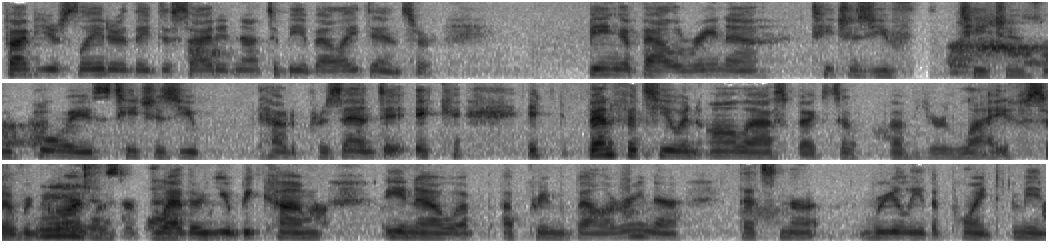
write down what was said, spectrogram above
five years later they decided not to be a ballet dancer being a ballerina teaches you teaches you poise, teaches you how to present. It it, it benefits you in all aspects of, of your life. So regardless mm, of whether you become, you know, a, a prima ballerina, that's not really the point. I mean,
